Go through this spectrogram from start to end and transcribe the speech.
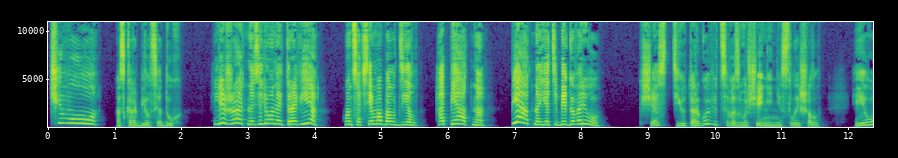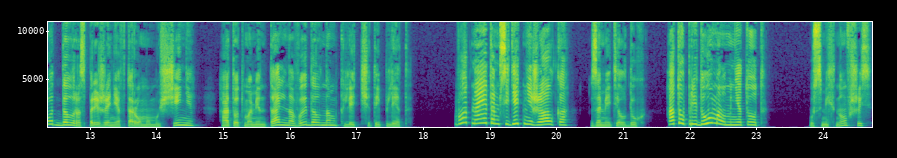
«Чего?» — оскорбился дух. «Лежать на зеленой траве? Он совсем обалдел. А пятна? Пятна, я тебе говорю!» К счастью, торговец возмущения не слышал и отдал распоряжение второму мужчине, а тот моментально выдал нам клетчатый плед. «Вот на этом сидеть не жалко», — заметил дух. «А то придумал мне тут». Усмехнувшись,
